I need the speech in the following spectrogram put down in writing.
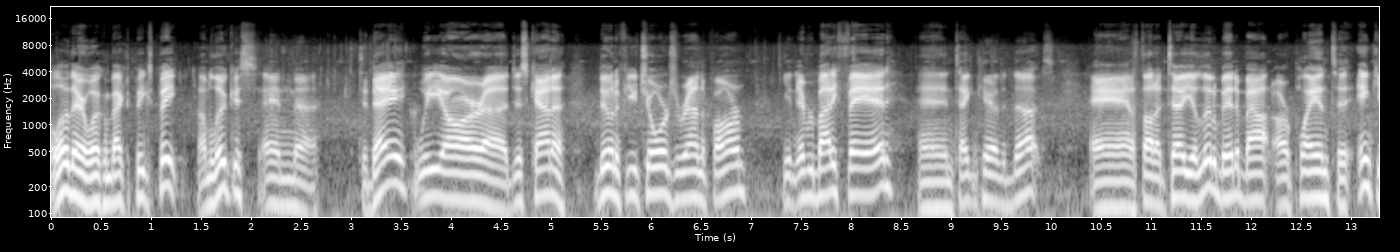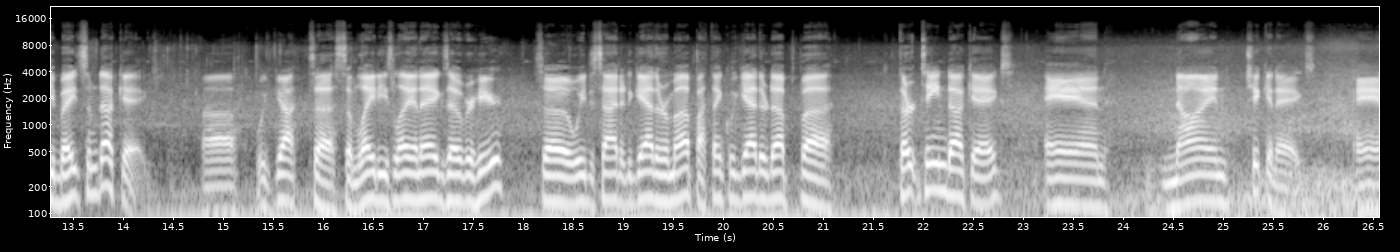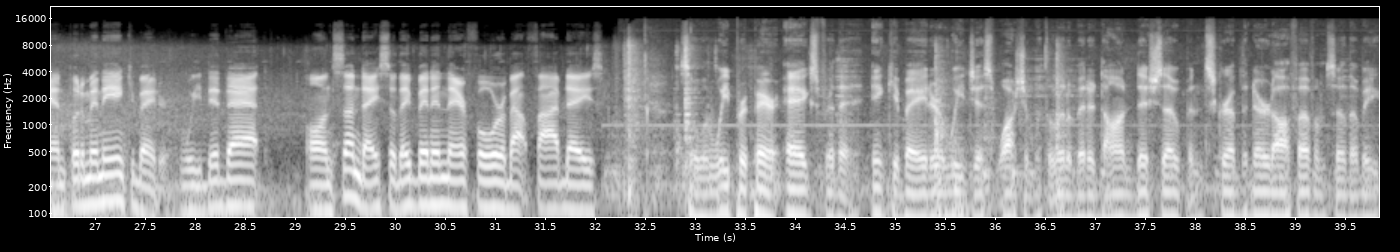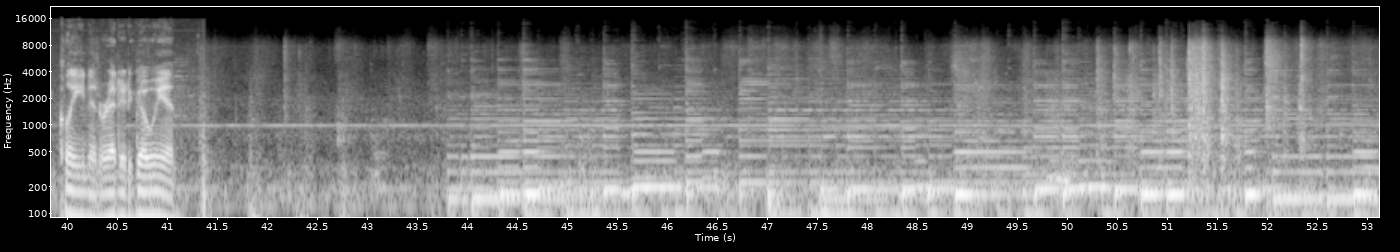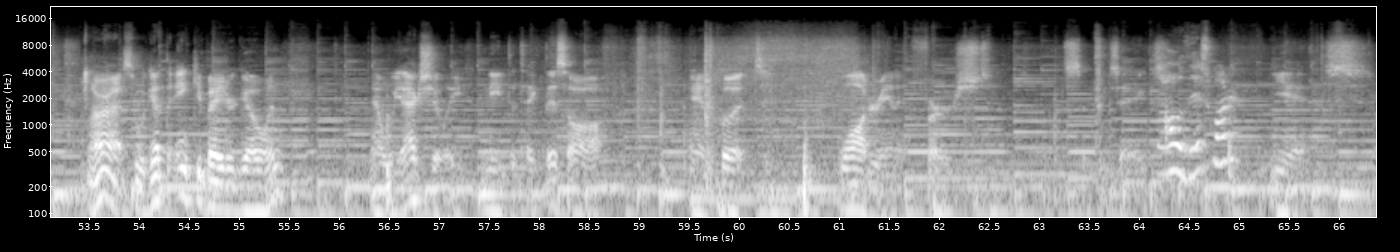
Hello there, welcome back to Peek's Peak. I'm Lucas, and uh, today we are uh, just kind of doing a few chores around the farm, getting everybody fed and taking care of the ducks. And I thought I'd tell you a little bit about our plan to incubate some duck eggs. Uh, we've got uh, some ladies laying eggs over here, so we decided to gather them up. I think we gathered up uh, 13 duck eggs and nine chicken eggs and put them in the incubator. We did that on Sunday, so they've been in there for about five days. So when we prepare eggs for the incubator, we just wash them with a little bit of Dawn dish soap and scrub the dirt off of them so they'll be clean and ready to go in. All right, so we got the incubator going. Now we actually need to take this off and put water in it first. Set these eggs. Oh, this water? Yes.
